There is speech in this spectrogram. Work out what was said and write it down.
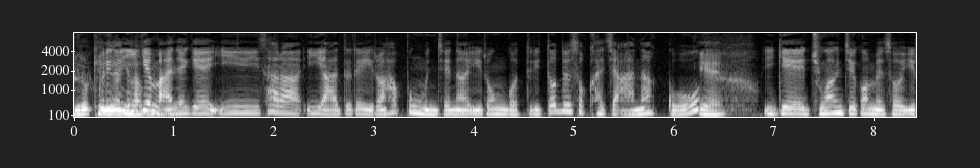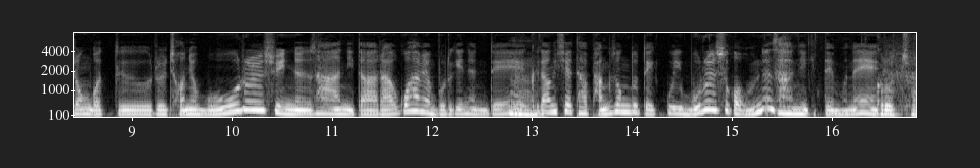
이렇게 그리고 이게 만약에 이 사람 이 아들의 이런 학폭 문제나 이런 것들이 떠들썩하지 않았고 예. 이게 중앙지검에서 이런 것들을 전혀 모를 수 있는 사안이다라고 하면 모르겠는데 음. 그 당시에 다 방송도 됐고 이 모를 수가 없는 사안이기 때문에 그렇죠.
